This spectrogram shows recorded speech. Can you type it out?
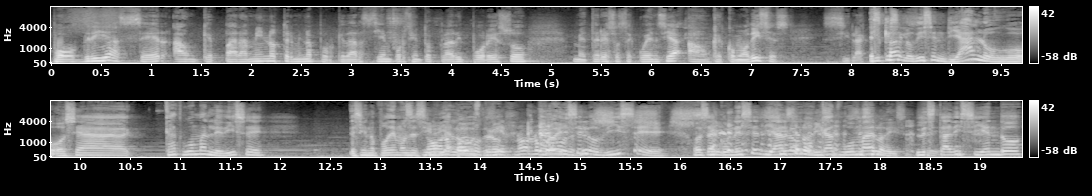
podría ser, aunque para mí no termina por quedar 100% claro y por eso meter esa secuencia, aunque como dices, si la Es que quitas- se lo dice en diálogo. O sea, Catwoman le dice. Es que no podemos decir No, no diálogos, podemos pero, decir, no, pero ahí se decir. lo dice. O sea, Sí, con ese diálogo, dice, sí Catwoman se lo dice, le está diciendo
